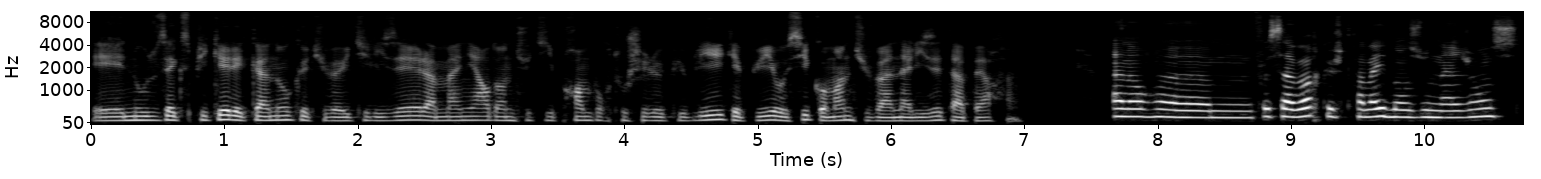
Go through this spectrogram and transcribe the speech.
et nous expliquer les canaux que tu vas utiliser, la manière dont tu t'y prends pour toucher le public et puis aussi comment tu vas analyser ta perf? Alors, il euh, faut savoir que je travaille dans une agence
